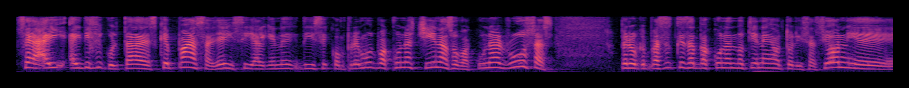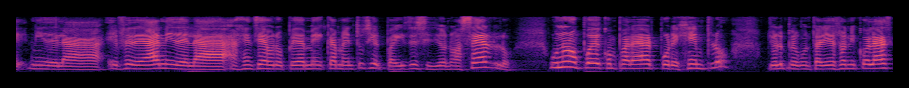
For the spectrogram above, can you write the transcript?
sea, hay, hay dificultades. ¿Qué pasa? Y si alguien dice compremos vacunas chinas o vacunas rusas, pero lo que pasa es que esas vacunas no tienen autorización ni de, ni de la FDA ni de la Agencia Europea de Medicamentos y el país decidió no hacerlo. Uno no puede comparar, por ejemplo, yo le preguntaría eso a Nicolás,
